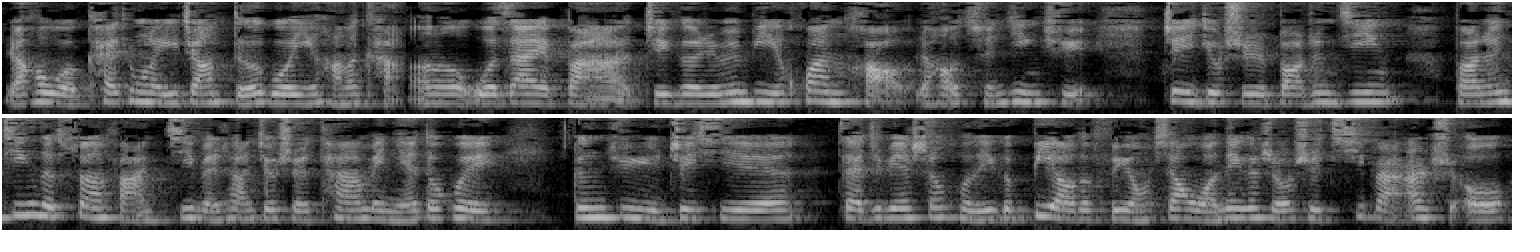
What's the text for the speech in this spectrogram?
然后我开通了一张德国银行的卡，呃，我再把这个人民币换好，然后存进去，这就是保证金。保证金的算法基本上就是它每年都会。根据这些在这边生活的一个必要的费用，像我那个时候是七百二十欧，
